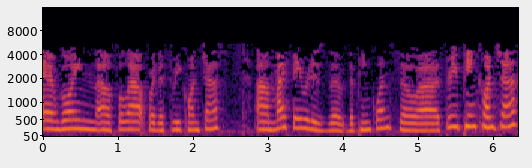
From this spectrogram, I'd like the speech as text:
am going uh, full out for the three conchas. Um, my favorite is the the pink one, so uh, three pink conchas,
